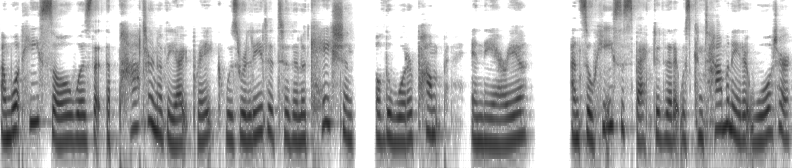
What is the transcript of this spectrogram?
And what he saw was that the pattern of the outbreak was related to the location of the water pump in the area. And so he suspected that it was contaminated water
